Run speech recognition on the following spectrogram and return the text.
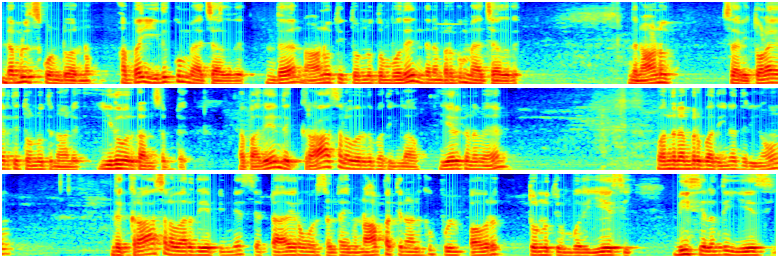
டபுள்ஸ் கொண்டு வரணும். அப்போ இதுக்கும் மேட்ச் ஆகுது. இந்த நானூற்றி தொண்ணூத்தொம்போது இந்த நம்பருக்கும் மேட்ச் ஆகுது. இந்த நானூத் சாரி தொள்ளாயிரத்தி தொண்ணூற்றி நாலு. இது ஒரு கான்செப்ட்டு அப்போ அதே இந்த கிராஸில் வருது பார்த்தீங்களா ஏற்கனவே வந்த நம்பர் பார்த்தீங்கன்னா தெரியும். இந்த கிராஸில் வர்றது எப்பயுமே செட் ஆயிரும் ஒரு சில டைம் நாற்பத்தி நாலுக்கு ஃபுல் பவர் தொண்ணூற்றி ஒம்பது ஏசி பிசிலேருந்து ஏசி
